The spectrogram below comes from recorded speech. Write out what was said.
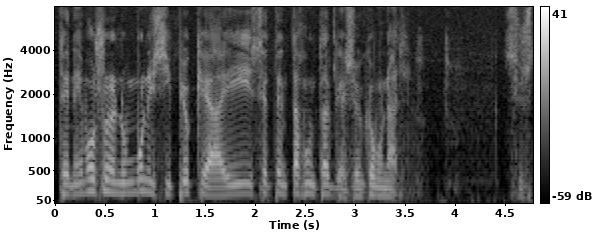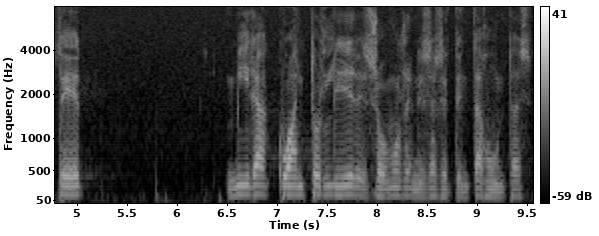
tenemos en un municipio que hay 70 juntas de acción comunal. Si usted mira cuántos líderes somos en esas 70 juntas,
